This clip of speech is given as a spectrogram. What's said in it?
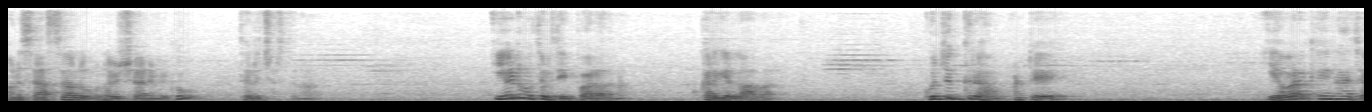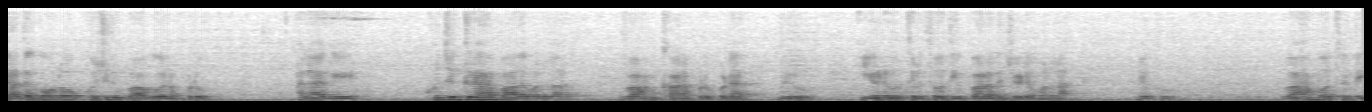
మన శాస్త్రాలు ఉన్న విషయాన్ని మీకు తెలియచేస్తున్నాను. ఏడవతుల దీపారాధన. కలిగే లాభాలు. కుజగ్రహం అంటే ఎవరికైనా జాతకంలో కుజుడు బాగోనప్పుడు అలాగే కుజుగ్రహ బాధ వల్ల వివాహం కానప్పుడు కూడా మీరు ఏడు ఒత్తులతో దీపారాధన చేయడం వల్ల మీకు వివాహం అవుతుంది.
